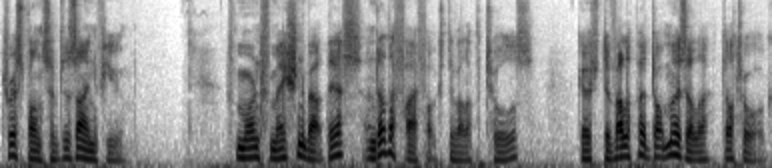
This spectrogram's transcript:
to Responsive Design View. For more information about this and other Firefox developer tools, go to developer.mozilla.org.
